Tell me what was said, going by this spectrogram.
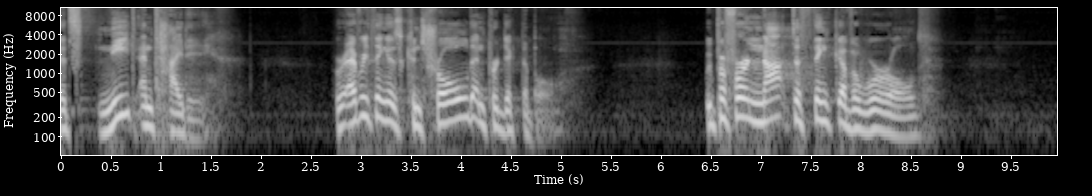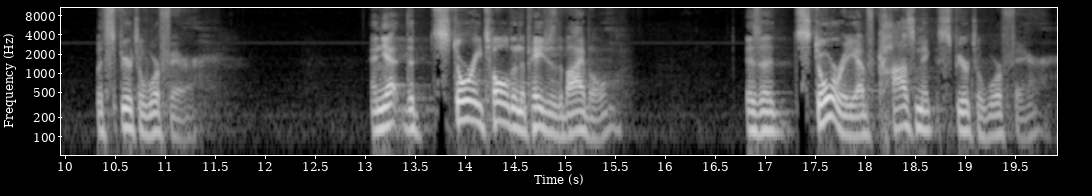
that's neat and tidy, where everything is controlled and predictable. We prefer not to think of a world with spiritual warfare. And yet, the story told in the pages of the Bible is a story of cosmic spiritual warfare.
